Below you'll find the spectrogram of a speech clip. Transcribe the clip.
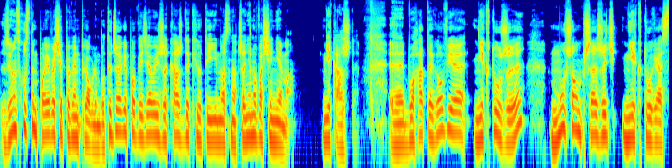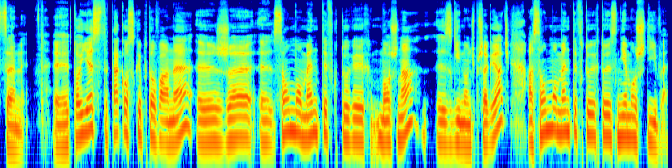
w związku z tym pojawia się pewien problem, bo ty, Jerry, powiedziałeś, że każdy QTE ma znaczenie. No właśnie nie ma. Nie każde. E, bohaterowie, niektórzy muszą przeżyć niektóre sceny. E, to jest tak oskryptowane, e, że są momenty, w których można zginąć, przegrać, a są momenty, w których to jest niemożliwe,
